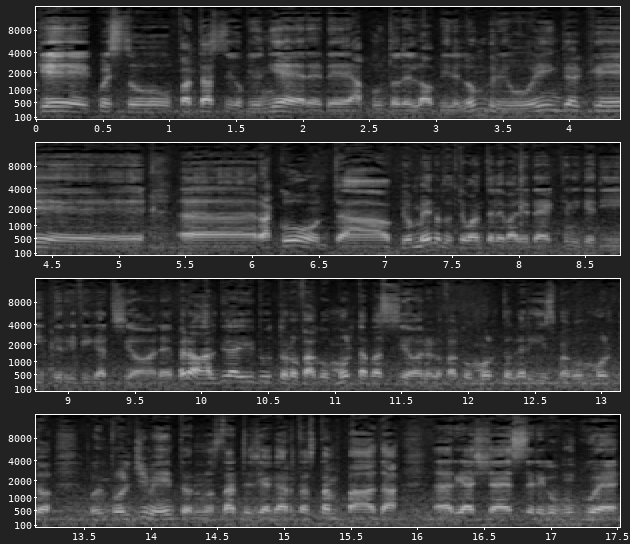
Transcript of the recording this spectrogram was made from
che è questo fantastico pioniere de, appunto del lobby dell'home brewing che eh, racconta più o meno tutte quante le varie tecniche di purificazione, però al di là di tutto lo fa con molta passione, lo fa con molto carisma, con molto coinvolgimento, nonostante sia carta stampata, eh, riesce a essere comunque,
